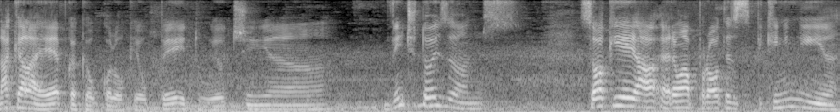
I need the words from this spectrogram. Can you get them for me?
Naquela época que eu coloquei o peito, eu tinha 22 anos. Só que era uma prótese pequenininha,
